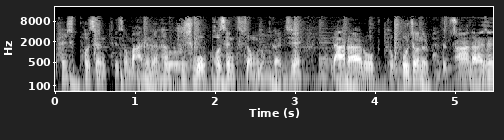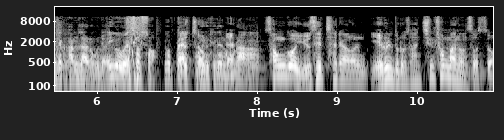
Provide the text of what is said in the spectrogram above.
80%에서 많으면 한 95% 정도까지 나라로부터 보전을 받을 수 아, 나라에서 이제 감사하는군요. 이거 왜 썼어? 이거 빼. 뭐 이렇게 되는구나. 네. 선거 유세 차량을 예를 들어서 한 7천만 원 썼어.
